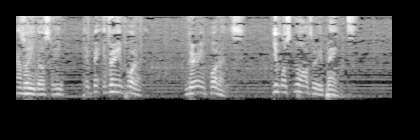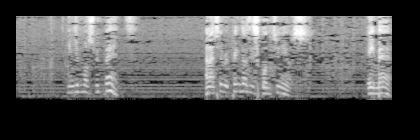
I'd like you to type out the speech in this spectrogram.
That's what he does for you. Ve- Very important. Very important. You must know how to repent. And you must repent. And I say repentance is continuous. Amen.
